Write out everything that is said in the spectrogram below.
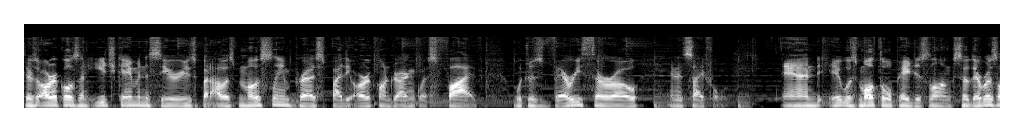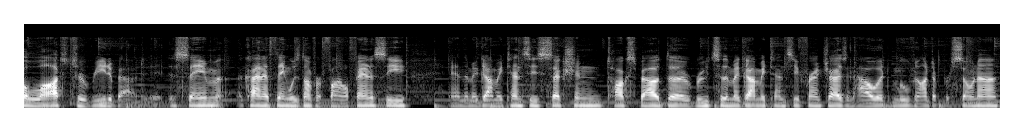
There's articles on each game in the series, but I was mostly impressed by the article on Dragon Quest V, which was very thorough and insightful. and it was multiple pages long, so there was a lot to read about. The same kind of thing was done for Final Fantasy, and the Megami Tensei section talks about the roots of the Megami Tensei franchise and how it moved on to Persona.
